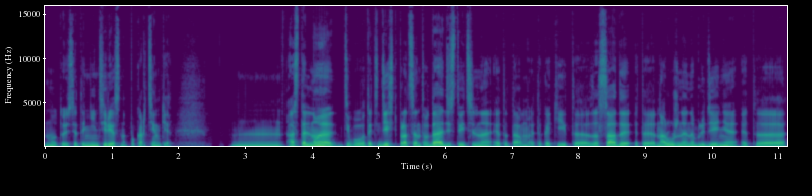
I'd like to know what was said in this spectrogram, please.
Ну, то есть это неинтересно по картинке. Остальное, типа вот эти 10%, да, действительно, это там, это какие-то засады, это наружное наблюдение, это,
